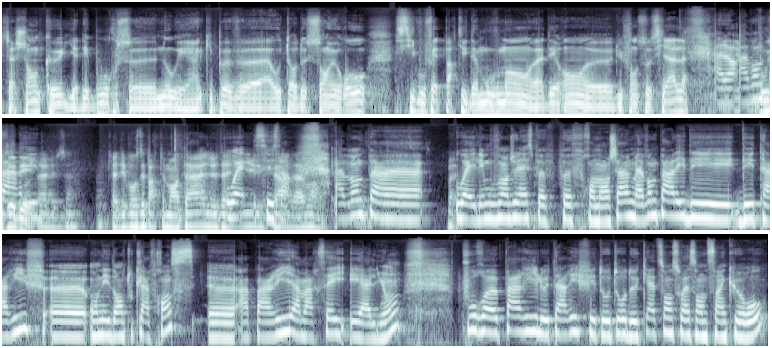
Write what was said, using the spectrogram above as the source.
sachant qu'il y a des bourses euh, Noé hein, qui peuvent euh, à hauteur de 100 euros, si vous faites partie d'un mouvement adhérent euh, du Fonds social, Alors, avant de vous parler... aider. T'as des bourses départementales de Ouais, c'est ça. Avant de par- ouais. les mouvements de jeunesse peuvent, peuvent prendre en charge, mais avant de parler des, des tarifs, euh, on est dans toute la France, euh, à Paris, à Marseille et à Lyon. Pour euh, Paris, le tarif est autour de 465 euros.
